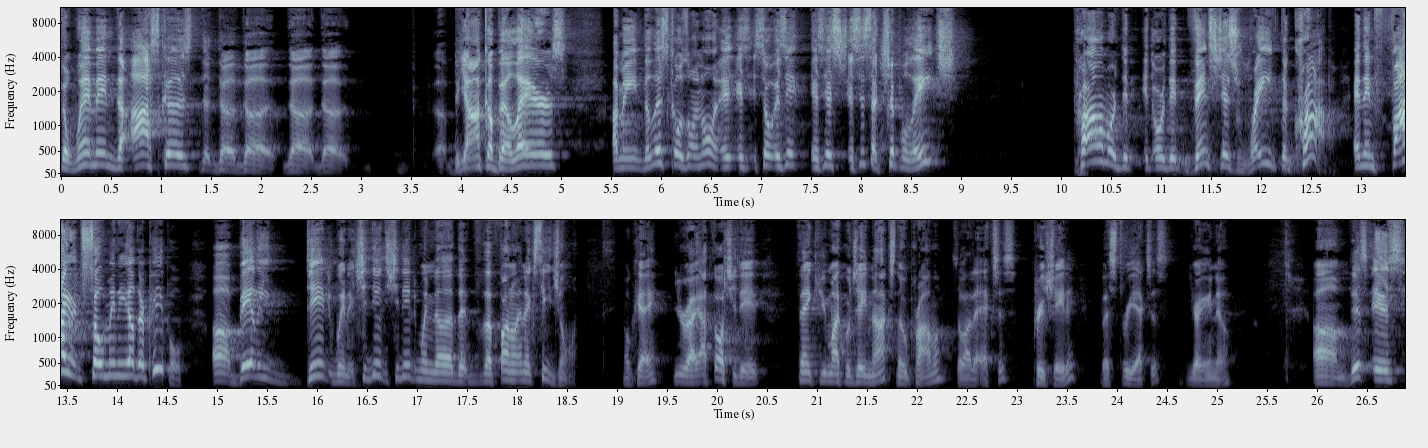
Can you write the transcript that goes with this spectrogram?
the women, the Asukas, the the the the, the uh, Bianca Belairs. I mean, the list goes on and on. So is it is this is this a Triple H problem, or did or did Vince just raid the crop and then fired so many other people? Uh, Bayley did win it. She did. She did win the, the, the final NXT joint. Okay, you're right. I thought she did. Thank you, Michael J. Knox. No problem. It's a lot of X's. Appreciate it. That's three X's. You already know. Um, this is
